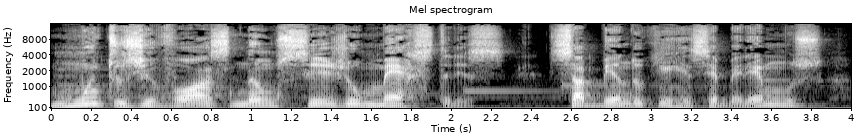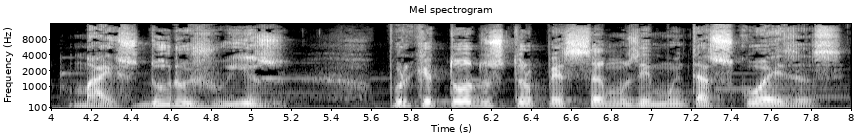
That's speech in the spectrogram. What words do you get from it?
muitos de vós não sejam mestres, sabendo que receberemos mais duro juízo, porque todos tropeçamos em muitas coisas.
